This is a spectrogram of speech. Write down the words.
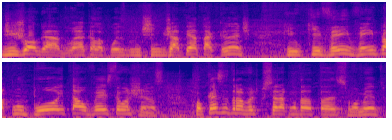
de jogar. Não é aquela coisa de um time que já tem atacante, que o que vem, vem para compor e talvez tenha uma chance. Qualquer centroavante que será contratado nesse momento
